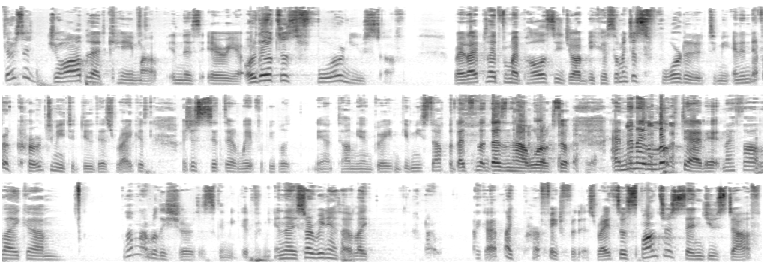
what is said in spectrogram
there's a job that came up in this area, or they'll just forward you stuff right? I applied for my policy job because someone just forwarded it to me, and it never occurred to me to do this, right? Because I just sit there and wait for people to you know, tell me I'm great and give me stuff, but that's not doesn't how it works. So, and then I looked at it and I thought like, um, well, I'm not really sure if this is gonna be good for me. And then I started reading. it, I thought like, I'm not, like I'm like perfect for this, right? So sponsors send you stuff,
